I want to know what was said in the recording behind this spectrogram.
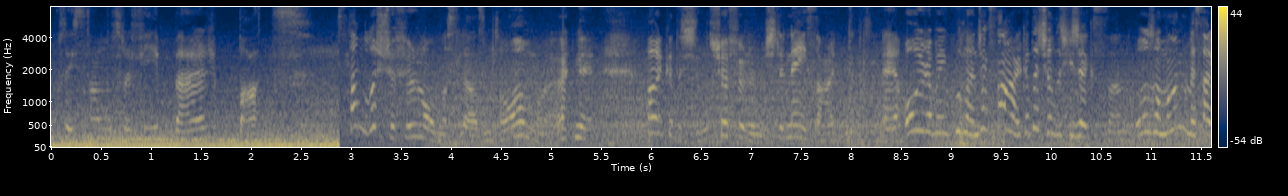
Yoksa İstanbul trafiği berbat. İstanbul'da şoförün olması lazım tamam mı? Hani arkadaşın, şoförün işte neyse artık. E, o arabayı kullanacaksan arkada çalışacaksın. O zaman mesela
